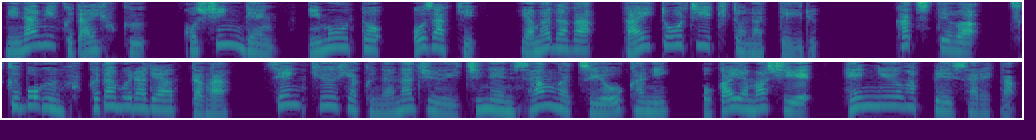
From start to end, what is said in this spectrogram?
南区大福、古神殿、妹、尾崎、山田が該当地域となっている。かつては、筑保郡福田村であったが、1971年3月8日に岡山市へ編入合併された。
